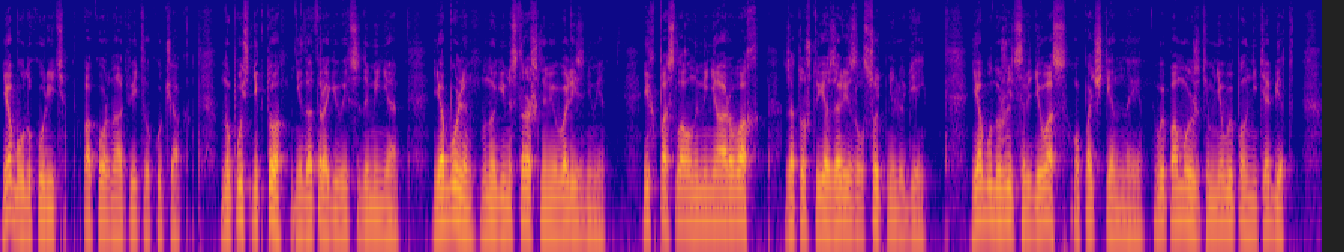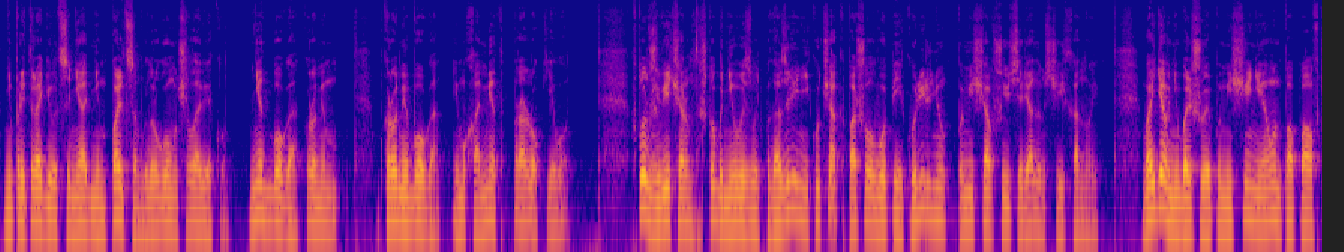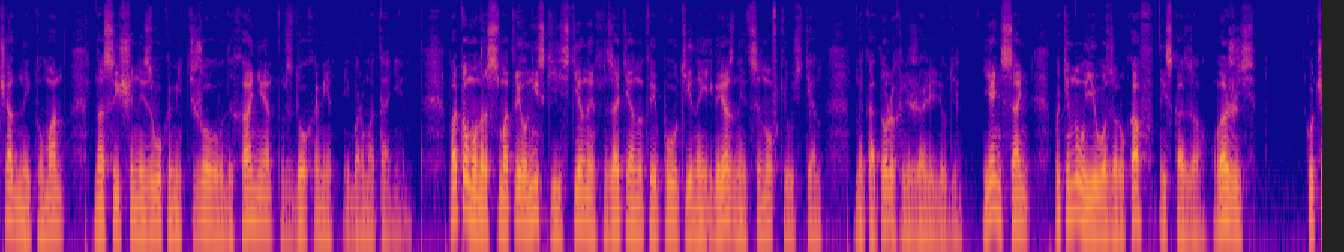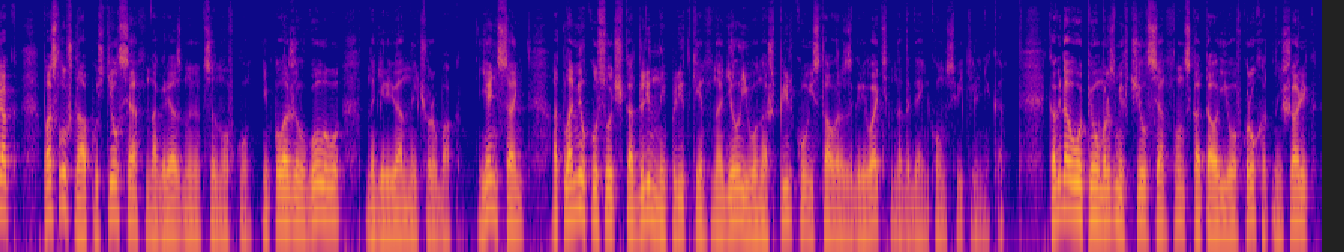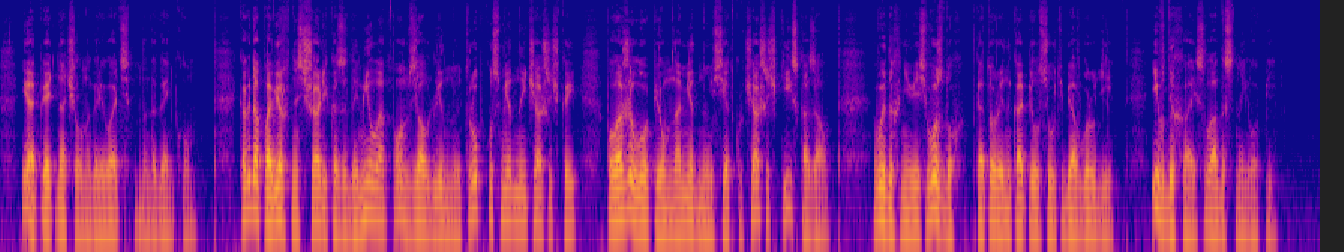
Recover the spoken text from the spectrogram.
«Я буду курить», – покорно ответил Кучак. «Но пусть никто не дотрагивается до меня. Я болен многими страшными болезнями. Их послал на меня Арвах, за то, что я зарезал сотни людей. Я буду жить среди вас, о почтенные. Вы поможете мне выполнить обет, не притрагиваться ни одним пальцем к другому человеку. Нет Бога, кроме, кроме Бога, и Мухаммед – пророк его». В тот же вечер, чтобы не вызвать подозрений, Кучак пошел в опии курильню, помещавшуюся рядом с чайханой. Войдя в небольшое помещение, он попал в чадный туман, насыщенный звуками тяжелого дыхания, вздохами и бормотанием. Потом он рассмотрел низкие стены, затянутые паутиной, и грязные циновки у стен, на которых лежали люди. Янь-Сань потянул его за рукав и сказал «Ложись». Кучак послушно опустился на грязную циновку и положил голову на деревянный чурбак. Янь-Сань отломил кусочек от длинной плитки, надел его на шпильку и стал разогревать над огоньком светильника. Когда опиум размягчился, он скатал его в крохотный шарик и опять начал нагревать над огоньком. Когда поверхность шарика задымила, он взял длинную трубку с медной чашечкой, положил опиум на медную сетку чашечки и сказал «Выдохни весь воздух, который накопился у тебя в груди, и вдыхай сладостный опий».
